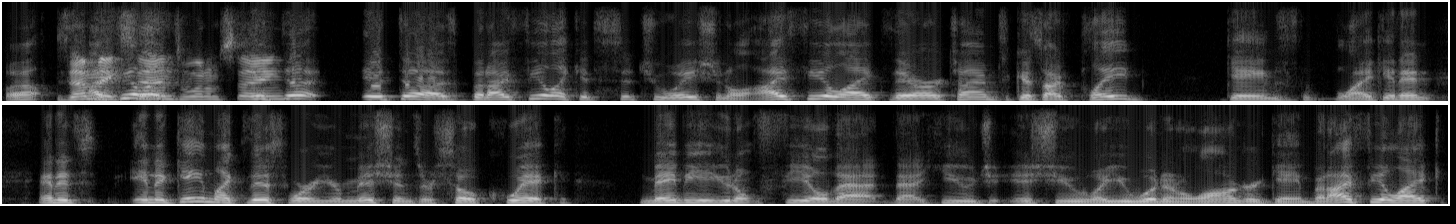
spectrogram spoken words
Well, Does that make feel like sense? what I'm saying? It, do, it does, but I feel like it's situational. I feel like there are times because I've played games like it, and and it's in a game like this where your missions are so quick. Maybe you don't feel that that huge issue like you would in a longer game, but I feel like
